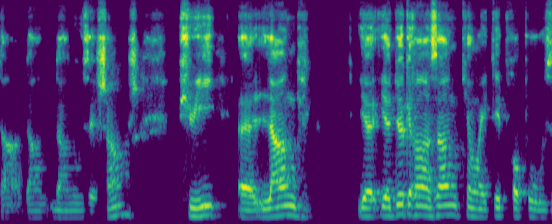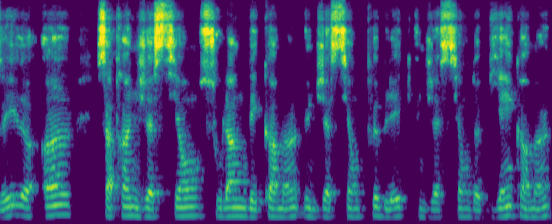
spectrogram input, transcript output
dans, dans, nos échanges. Puis, l'angle il y, a, deux grands angles qui ont été proposés. Un, ça prend une gestion sous l'angle des communs, une gestion publique, une gestion de biens communs,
